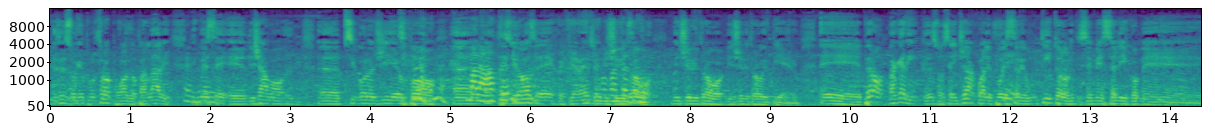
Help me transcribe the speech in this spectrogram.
nel senso che purtroppo quando parlavi È di queste eh, diciamo eh, psicologie un po' eh, Malate. fantasiose, ecco, chiaramente Sono mi ci, ritrovo, mi, ci ritrovo, mi ci ritrovo in pieno. Eh, però magari adesso sai già quale può essere un titolo che ti sei messa lì come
